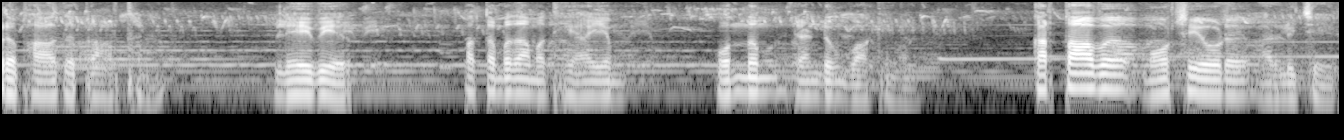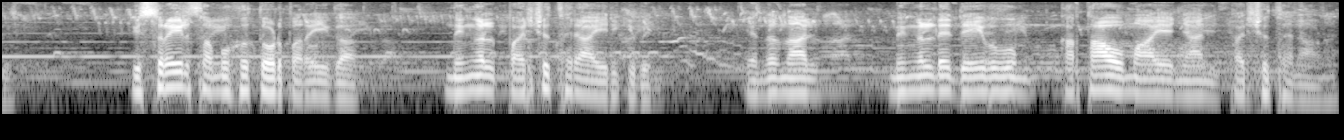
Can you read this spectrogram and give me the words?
പ്രഭാത പ്രാർത്ഥന. ലേവിയർ പത്തൊമ്പതാം അധ്യായം ഒന്നും രണ്ടും വാക്യങ്ങൾ. കർത്താവ് മോർച്ചയോട് അരുളി ചെയ്തു ഇസ്രയേൽ സമൂഹത്തോട് പറയുക നിങ്ങൾ പരിശുദ്ധരായിരിക്കുവിൻ. എന്തെന്നാൽ നിങ്ങളുടെ ദൈവവും കർത്താവുമായ ഞാൻ പരിശുദ്ധനാണ്.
